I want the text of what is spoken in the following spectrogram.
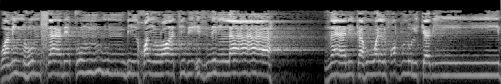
ومنهم سابق بالخيرات بإذن الله. ذلك هو الفضل الكبير.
